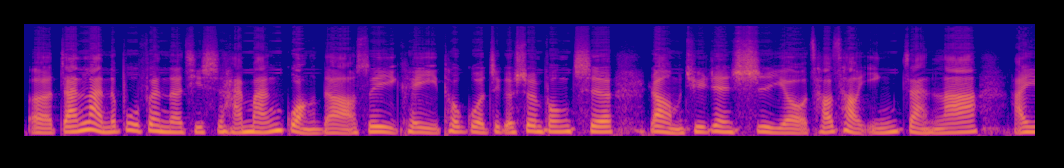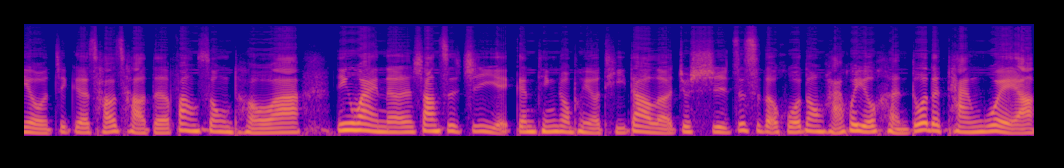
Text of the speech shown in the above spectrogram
呃展览的部分呢，其实还蛮广的，所以可以透过这个顺风车，让我们去认识有草草影展啦，还有这个草草的放送头啊。另外呢，上次志也跟听众朋友提到了，就是这次的活动还会有很多的摊位啊，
